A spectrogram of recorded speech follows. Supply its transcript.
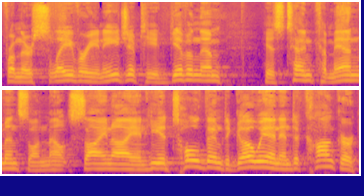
from their slavery in Egypt. He had given them his Ten Commandments on Mount Sinai, and he had told them to go in and to conquer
